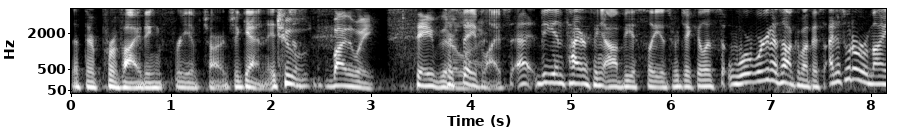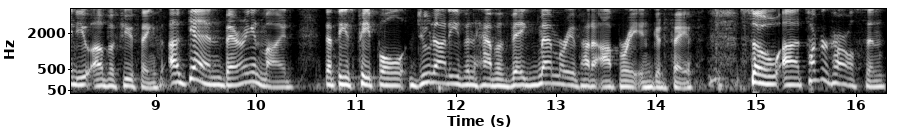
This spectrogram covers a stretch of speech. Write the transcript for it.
that they're providing free of charge. Again, it's to, just, by the way, save their to save lives. Uh, the entire thing obviously is ridiculous. We're, we're going to talk about this. I just want to remind you of a few things. Again, bearing in mind that these people do not even have a vague memory of how to operate in good faith. So uh, Tucker Carlson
